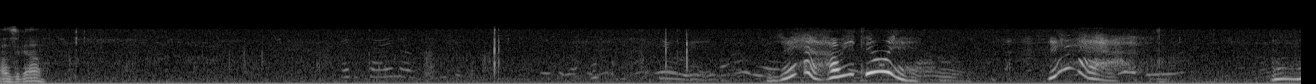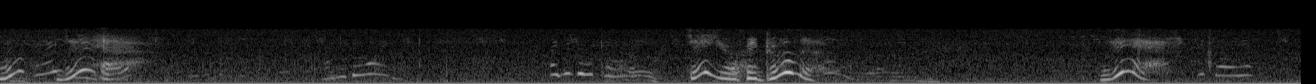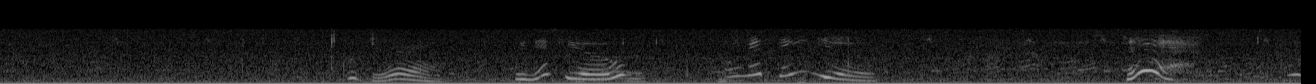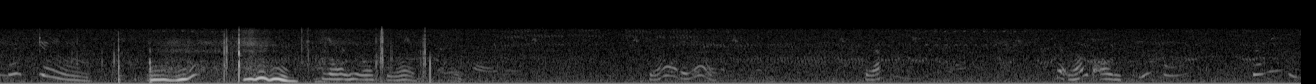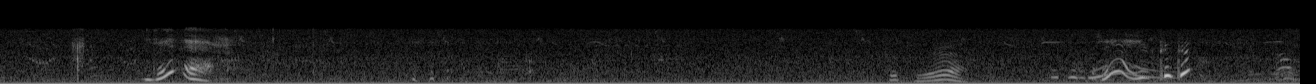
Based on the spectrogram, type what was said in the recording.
How's it going? Yeah, how are you doing? Yeah. Mhm. Yeah. How you doing? How you doing? Yeah, you're a big girl now. Yeah. Good girl. We miss you. We miss seeing you. Yeah. We miss you. Mm-hmm. You know what? He wants to run. See, I want to run. See, I can't run to all these people. Yeah. Good girl. Yeah, you're a good girl. Oh,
